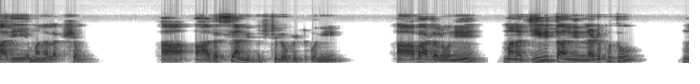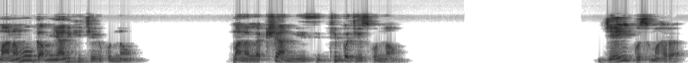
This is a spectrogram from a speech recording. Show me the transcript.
అదే మన లక్ష్యం. ఆ ఆదర్శాన్ని దృష్టిలో పెట్టుకొని ఆ బాటలోనే మన జీవితాల్ని నడుపుతూ మనము గమ్యానికి చేరుకున్నాం. మన లక్ష్యాన్ని సిద్ధింప చేసుకున్నాం జై కుసుమహర.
